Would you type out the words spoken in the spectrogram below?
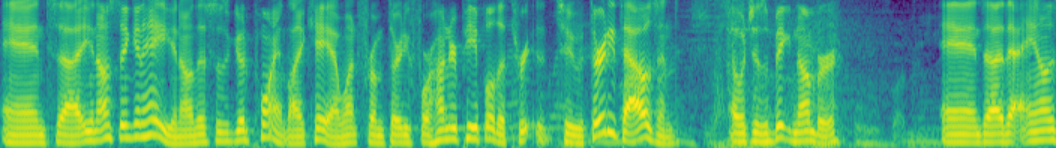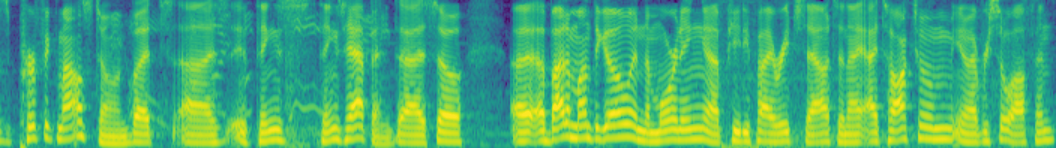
And, uh, you know, I was thinking, hey, you know, this is a good point. Like, hey, I went from 3,400 people to, to 30,000, uh, which is a big number. And uh, that, you know, it's a perfect milestone. But uh, things things happened. so about a month ago in the morning, PewDiePie reached out, and I, I talked to him, you know, every so often.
